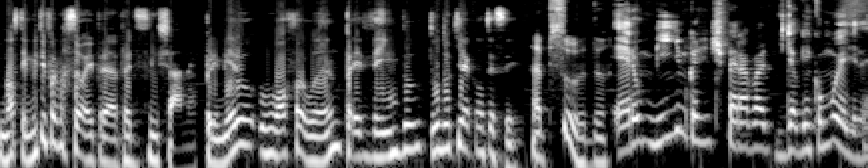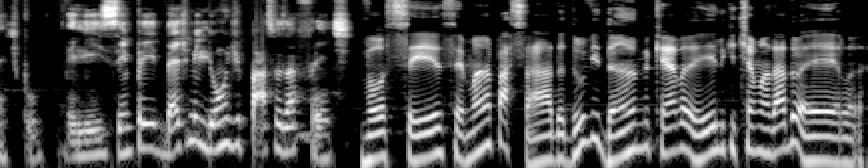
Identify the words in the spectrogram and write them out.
nossa, tem muita informação aí pra, pra destrinchar, né? Primeiro, o for One prevendo tudo o que ia acontecer. Absurdo. Era o mínimo que a gente esperava de alguém como ele, né? Tipo, ele sempre 10 milhões de passos à frente. Você, semana passada, duvidando que era ele que tinha mandado ela.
